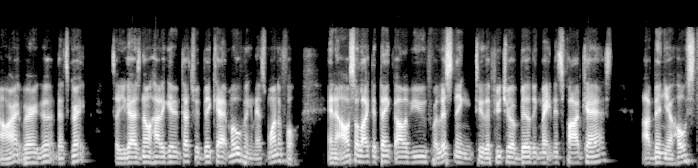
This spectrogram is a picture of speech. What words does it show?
All right, very good. That's great. So you guys know how to get in touch with Big Kat Moving. That's wonderful. And I also like to thank all of you for listening to the Future of Building Maintenance podcast. I've been your host,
